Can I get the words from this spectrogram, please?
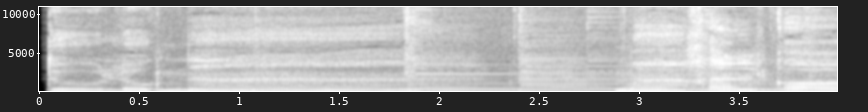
Tulog na, mahal ko.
